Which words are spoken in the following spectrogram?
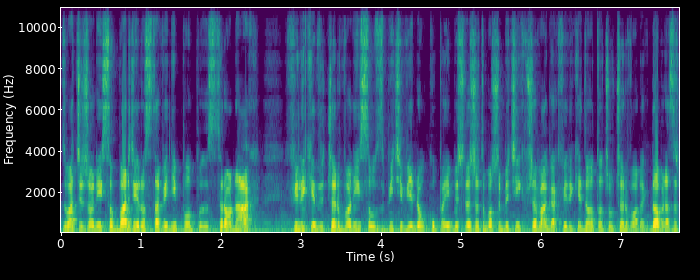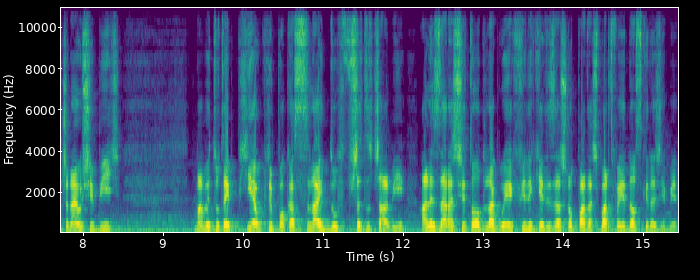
Zobaczcie, że oni są bardziej rozstawieni po po stronach w chwili, kiedy czerwoni są zbici w jedną kupę. I myślę, że to może być ich przewaga w chwili, kiedy otoczą czerwonych. Dobra, zaczynają się bić. Mamy tutaj piękny pokaz slajdów przed oczami, ale zaraz się to odlaguje w chwili, kiedy zaczną padać martwe jednostki na ziemię.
